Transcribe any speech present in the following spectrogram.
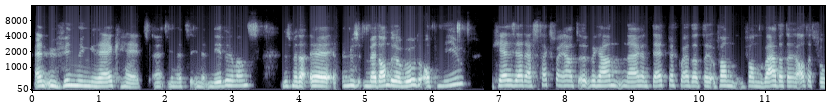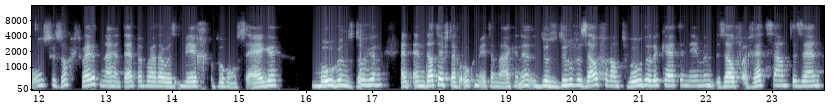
en uw vindingrijkheid hè, in, het, in het Nederlands. Dus met, dus met andere woorden, opnieuw, jij zei daar straks van ja, we gaan naar een tijdperk waar dat er, van, van waar dat er altijd voor ons gezocht werd, naar een tijdperk waar dat we meer voor ons eigen mogen zorgen. En, en dat heeft daar ook mee te maken. Hè? Dus durven zelf verantwoordelijkheid te nemen, zelf redzaam te zijn.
